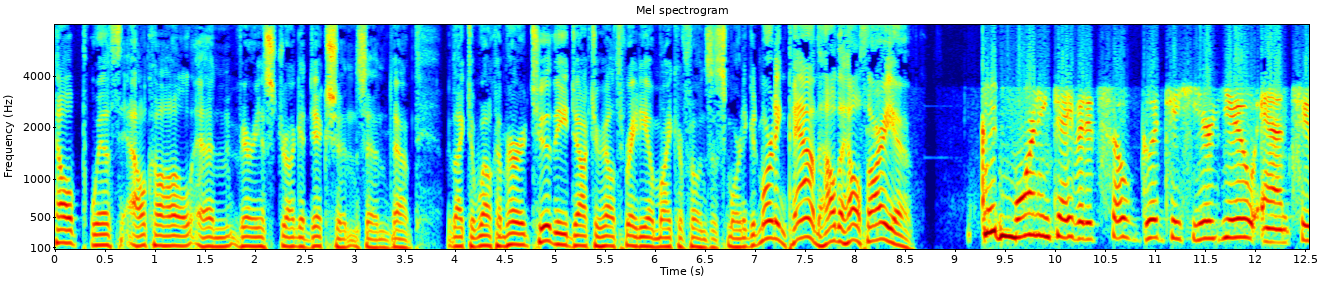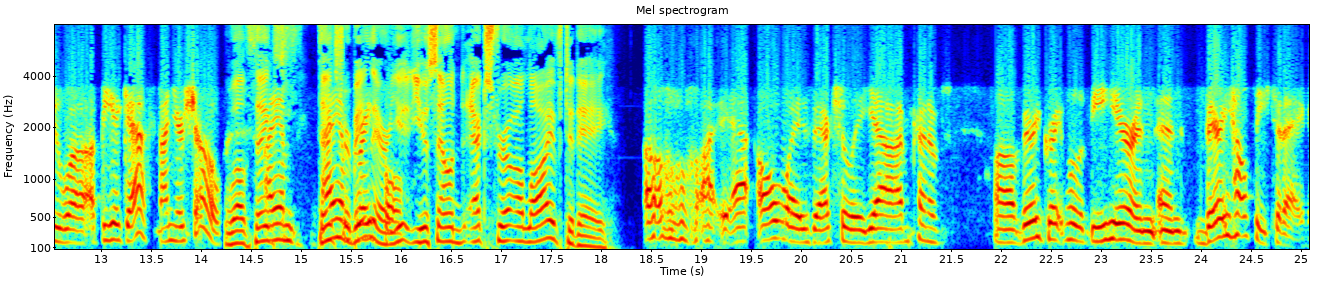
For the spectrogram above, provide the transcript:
help with alcohol and various drug addictions. And uh, we'd like to welcome her to the Dr. Health Radio microphones this morning. Good morning, Pam. How the health are you? Good morning, David. It's so good to hear you and to uh, be a guest on your show. Well, thanks, am, thanks for being grateful. there. You, you sound extra alive today. Oh, I, always, actually. Yeah, I'm kind of uh, very grateful to be here and, and very healthy today.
